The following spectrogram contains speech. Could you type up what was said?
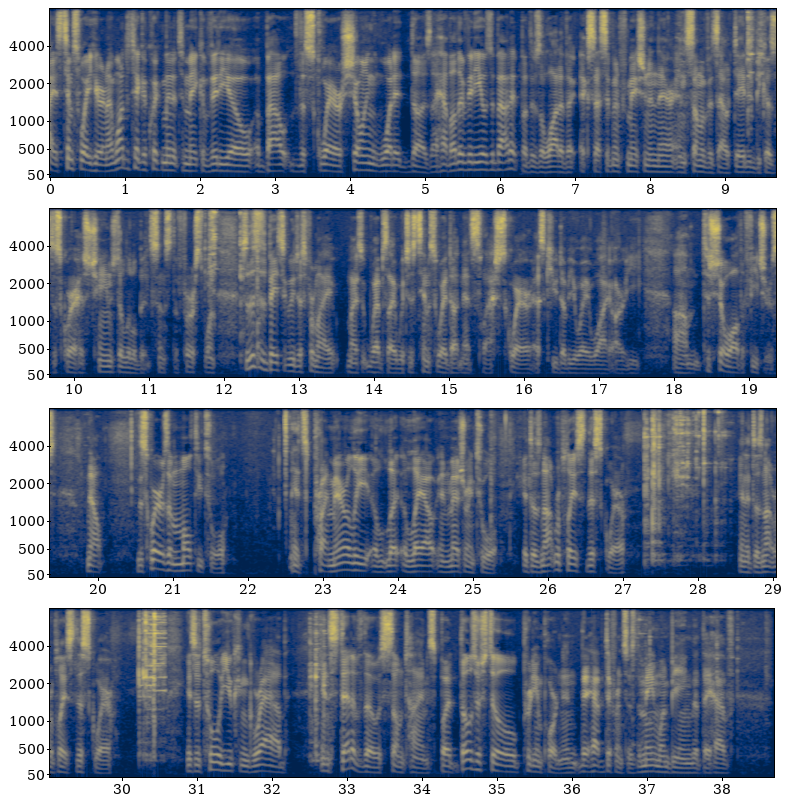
Hi, it's Tim Sway here, and I wanted to take a quick minute to make a video about the SqWAYre showing what it does. I have other videos about it, but there's a lot of excessive information in there, and some of it's outdated because the SqWAYre has changed a little bit since the first one. So this is basically just for my, my website, which is timsway.net slash SqWAYre, S-Q-W-A-Y-R-E, um, to show all the features. Now, the SqWAYre is a multi-tool. It's primarily a, a layout and measuring tool. It does not replace this square and it does not replace this square. It's a tool you can grab instead of those sometimes, but those are still pretty important and they have differences. The main one being that they have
